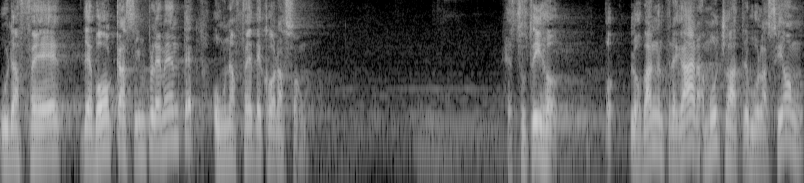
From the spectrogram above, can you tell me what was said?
Una fe de boca simplemente o una fe de corazón. Jesús dijo, los van a entregar a muchos a tribulación,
